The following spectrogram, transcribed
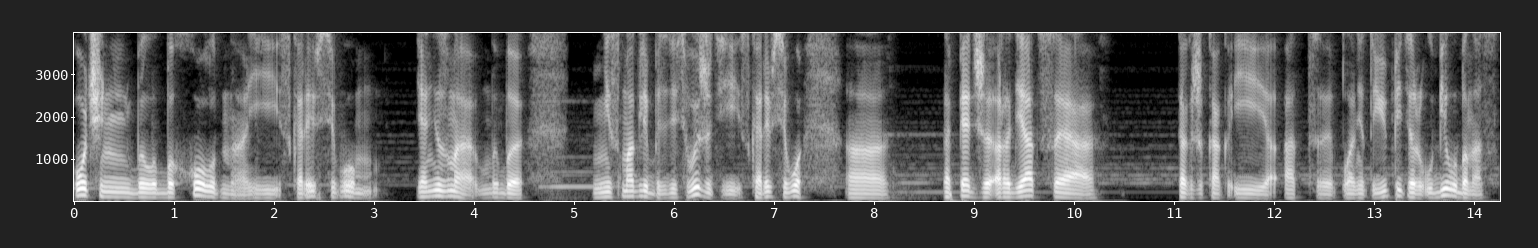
очень было бы холодно. И, скорее всего, я не знаю, мы бы не смогли бы здесь выжить. И, скорее всего, а, опять же, радиация, так же, как и от планеты Юпитер, убила бы нас.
